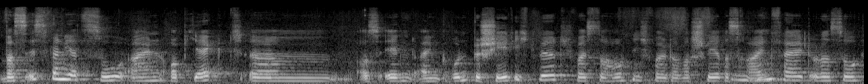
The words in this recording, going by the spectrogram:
Was ist, wenn jetzt so ein Objekt ähm, aus irgendeinem Grund beschädigt wird? Ich weiß doch auch nicht, weil da was Schweres mhm. reinfällt oder so.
